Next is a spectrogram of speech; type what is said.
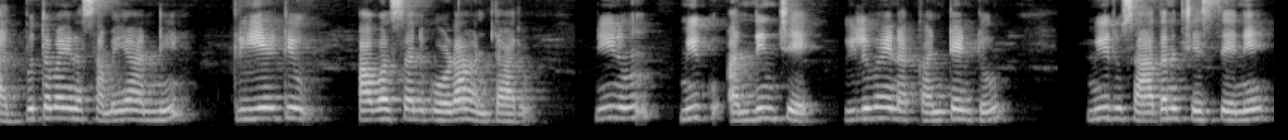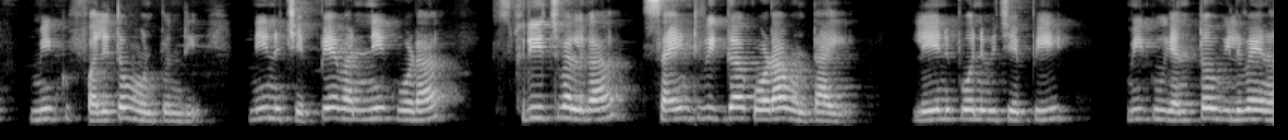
అద్భుతమైన సమయాన్ని క్రియేటివ్ అవర్స్ అని కూడా అంటారు. నేను మీకు అందించే విలువైన కంటెంటు మీరు సాధన చేస్తేనే మీకు ఫలితం ఉంటుంది. నేను చెప్పేవన్నీ కూడా స్పిరిచువల్గా సైంటిఫిక్గా కూడా ఉంటాయి. లేనిపోనివి చెప్పి మీకు ఎంతో విలువైన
